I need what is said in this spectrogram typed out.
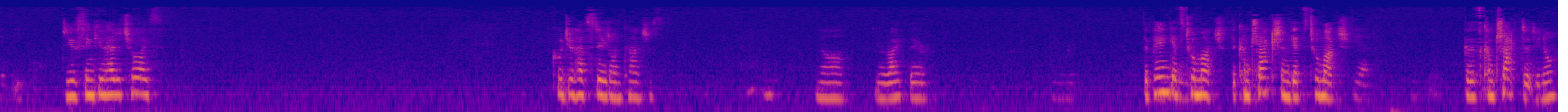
it's equal. Do you think you had a choice? Could you have stayed unconscious? I don't think so. No, you're right there. The pain gets too much. The contraction gets too much because it's contracted. You know,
